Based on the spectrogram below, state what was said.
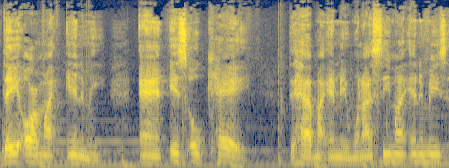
they are my enemy, and it's okay to have my enemy. When I see my enemies,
